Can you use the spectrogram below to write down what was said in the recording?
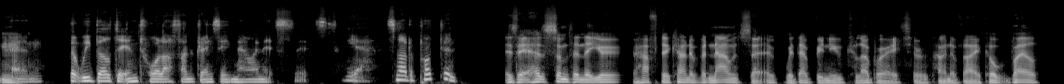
Mm. Um, but we build it into all our fundraising now, and it's it's yeah, it's not a problem. Is it has something that you have to kind of announce it with every new collaborator, kind of like, oh, well,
